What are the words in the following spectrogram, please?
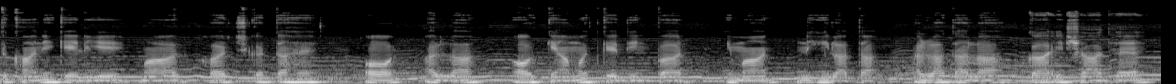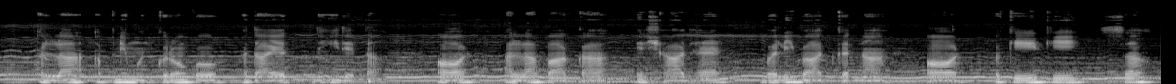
दिखाने के लिए माल खर्च करता है। और अल्लाह और क़्यामत के दिन पर ईमान नहीं लाता। अल्लाह ताला का इरशाद है, अल्लाह अपने मुनकरों को हदायत नहीं देता। और अल्लाह पाक का इरशाद है, भली बात करना और फ़कीर की सख्त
